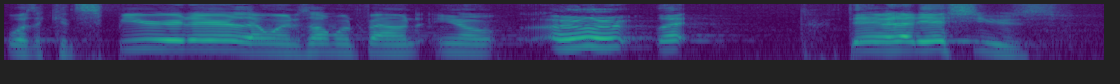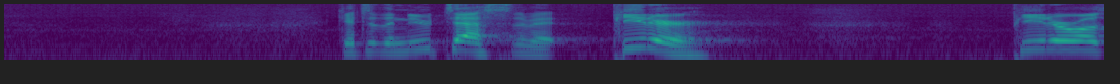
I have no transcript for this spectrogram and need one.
was a conspirator. That when someone found, you know, uh, David had issues. Get to the New Testament. Peter. Peter was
